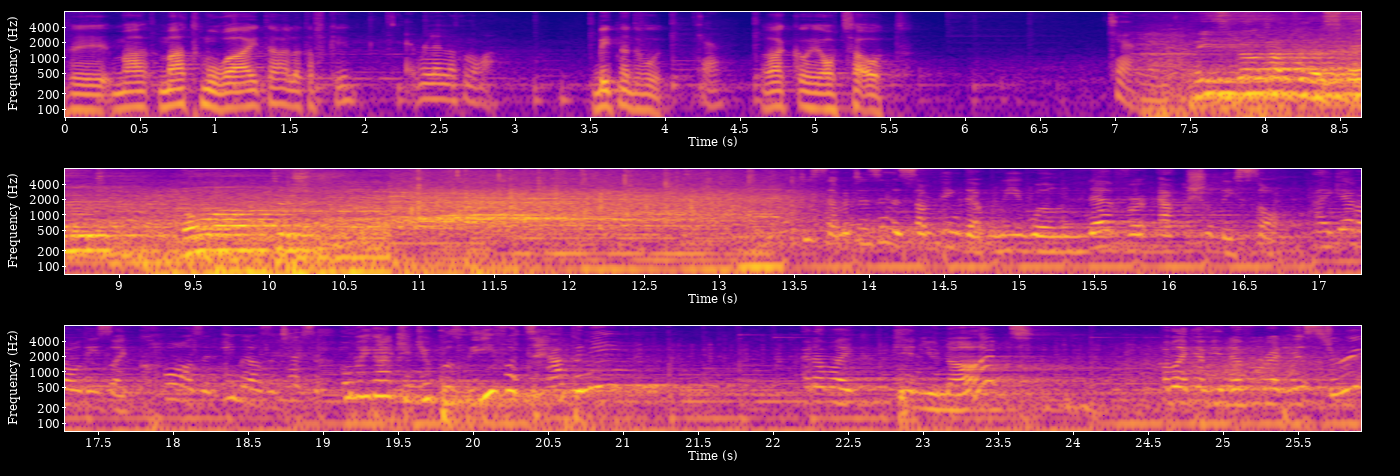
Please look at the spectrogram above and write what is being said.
ומה התמורה הייתה על התפקיד? ללא תמורה. בהתנדבות? כן. רק הוצאות? כן. Please welcome to the stage, Noah Tishman. Anti-Semitism is something that we will never actually solve. I get all these like calls and emails and texts. Oh my God, can you believe what's happening? And I'm like, can you not? I'm like, have you never read history?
